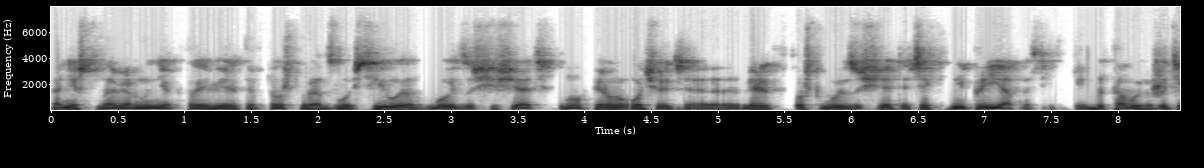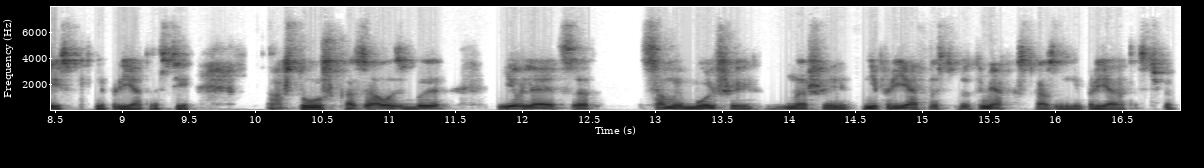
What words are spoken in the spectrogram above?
Конечно, наверное, некоторые верят и в то, что от злой силы будет защищать, но в первую очередь э, верят в то, что будет защищать от всяких неприятностей, таких бытовых, житейских неприятностей. А что уж, казалось бы, является самой большей нашей неприятностью, ну, это мягко сказано неприятностью,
